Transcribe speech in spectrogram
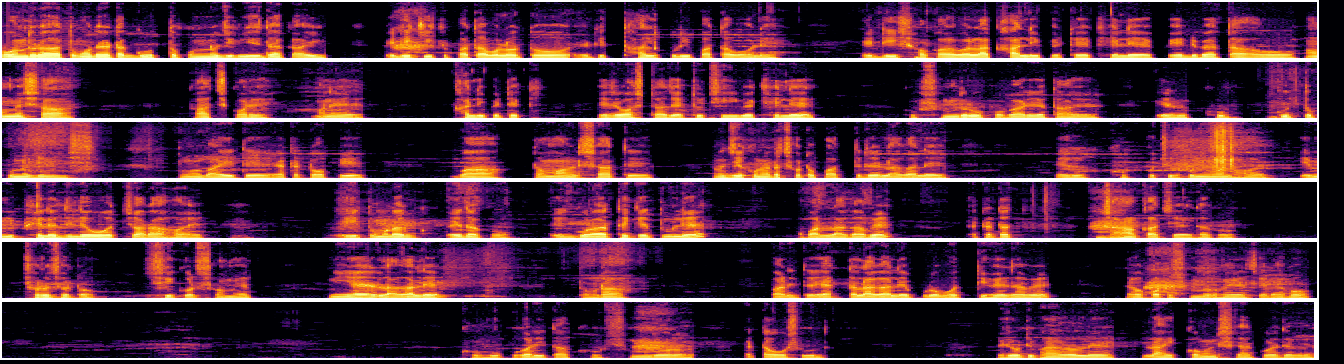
বন্ধুরা, তোমাদের একটা গুরুত্বপূর্ণ জিনিস দেখাই। এটি কি কি পাতা বলো তো? এটি থালকুড়ি পাতা বলে। এটি সকালবেলা খালি পেটে খেলে পেট ব্যথা ও হামেশা কাজ করে। মানে খালি পেটে এর রসটা একটু চিবে খেলে খুব সুন্দর উপকারিতা এর এর খুব গুরুত্বপূর্ণ জিনিস। তোমার বাড়িতে একটা টবে বা একটা মালসাতে মানে যে কোনো একটা ছোটো পাত্রে লাগালে এর খুব প্রচুর পরিমাণ হয়। এমনি ফেলে দিলেও ওর চারা হয়। এই তোমরা এই দেখো, এই গোড়া থেকে তুলে আবার লাগাবে। একটা একটা ঝাঁক আছে, এই দেখো। ছোট ছোট শিকড় সমেত নিয়ে লাগালে তোমরা বাড়িতে একটা লাগালে পুরো ভর্তি হয়ে যাবে। দেখো কত সুন্দর হয়েছে, দেখো। খুব উপকারিতা, খুব সুন্দর একটা ওষুধ। ভিডিওটি ভালো হলে লাইক কমেন্ট শেয়ার করে দেবে।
